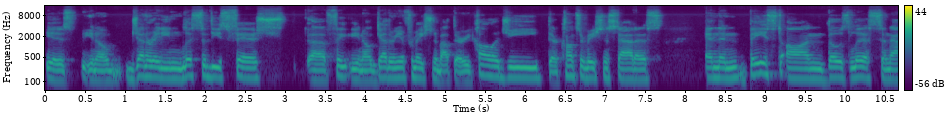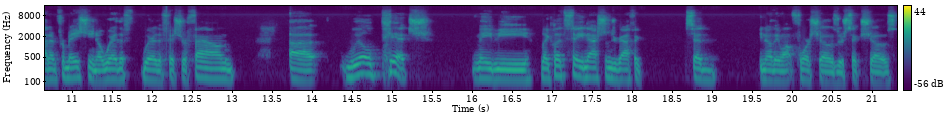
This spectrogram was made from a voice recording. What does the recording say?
is you know generating lists of these fish, uh, you know, gathering information about their ecology, their conservation status, and then based on those lists and that information, you know, where the where the fish are found, uh, we'll pitch maybe like let's say National Geographic said, you know, they want four shows or six shows.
